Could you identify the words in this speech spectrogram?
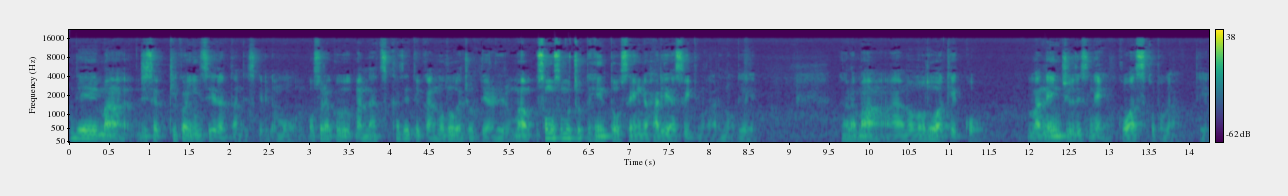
でまあ実際結果は陰性だったんですけれどもおそらく、ま、夏風邪というか喉がちょっとやられる、まあ、そもそもちょっと扁桃腺が腫れやすいというのがあるので。だからまああの喉は結構、まあ、年中ですね壊すことがあって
